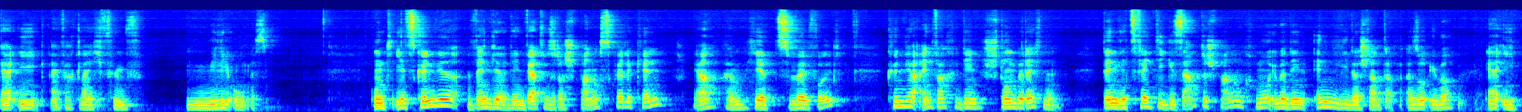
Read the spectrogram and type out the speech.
RI einfach gleich 5 Milliohm ist. Und jetzt können wir, wenn wir den Wert unserer Spannungsquelle kennen, ja, haben hier 12 Volt, können wir einfach den Strom berechnen. Denn jetzt fällt die gesamte Spannung nur über den Innenwiderstand ab, also über RI.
